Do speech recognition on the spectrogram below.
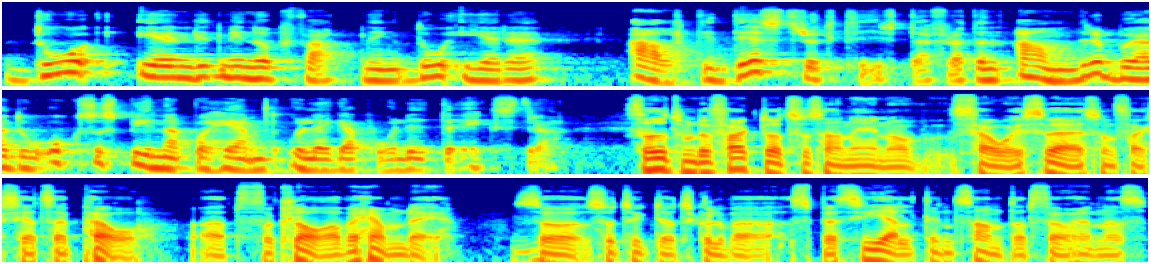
Då är enligt min uppfattning, då är det alltid destruktivt därför att den andra börjar då också spinna på hämnd och lägga på lite extra. Förutom det faktum att Susanne är en av få i Sverige som faktiskt gett sig på att förklara vad hämnd är, mm. så, så tyckte jag att det skulle vara speciellt intressant att få hennes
